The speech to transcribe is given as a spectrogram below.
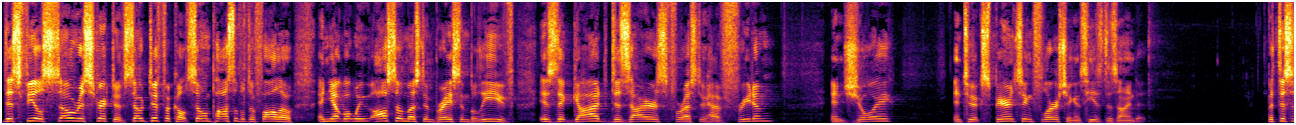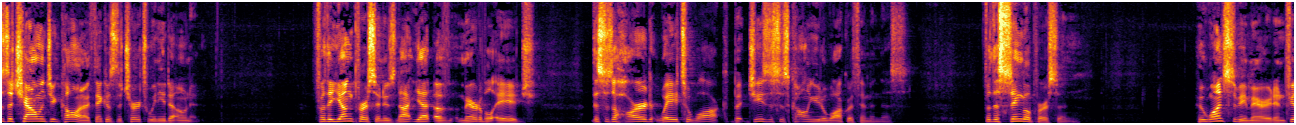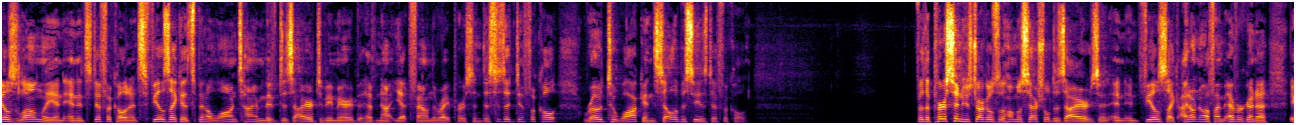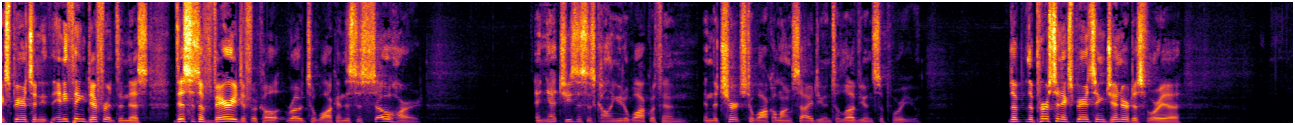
This feels so restrictive, so difficult, so impossible to follow. And yet, what we also must embrace and believe is that God desires for us to have freedom and joy into experiencing flourishing as He has designed it. But this is a challenging call, and I think as the church, we need to own it. For the young person who's not yet of maritable age, this is a hard way to walk, but Jesus is calling you to walk with Him in this. For the single person, who wants to be married and feels lonely and, and it's difficult and it feels like it's been a long time they've desired to be married but have not yet found the right person. This is a difficult road to walk in. Celibacy is difficult. For the person who struggles with homosexual desires and, and, and feels like, I don't know if I'm ever going to experience any, anything different than this, this is a very difficult road to walk in. This is so hard. And yet, Jesus is calling you to walk with Him, and the church to walk alongside you and to love you and support you. The, the person experiencing gender dysphoria,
